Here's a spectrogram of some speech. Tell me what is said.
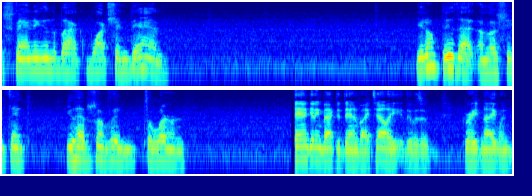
standing in the back watching dan You don't do that unless you think you have something to learn. Dan, getting back to Dan Vitale, there was a great night when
